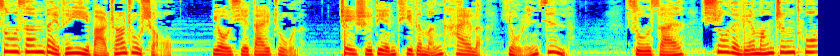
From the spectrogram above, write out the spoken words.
苏三被他一把抓住手，有些呆住了。这时电梯的门开了，有人进了。苏三羞得连忙挣脱，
